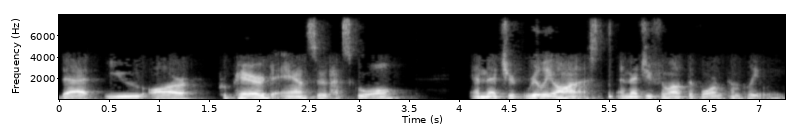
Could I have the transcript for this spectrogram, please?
that you are prepared to answer that school, and that you're really honest, and that you fill out the form completely.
